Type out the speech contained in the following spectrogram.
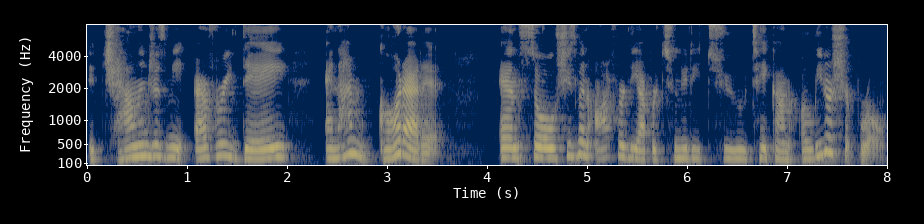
it challenges me every day, and I'm good at it. And so she's been offered the opportunity to take on a leadership role.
